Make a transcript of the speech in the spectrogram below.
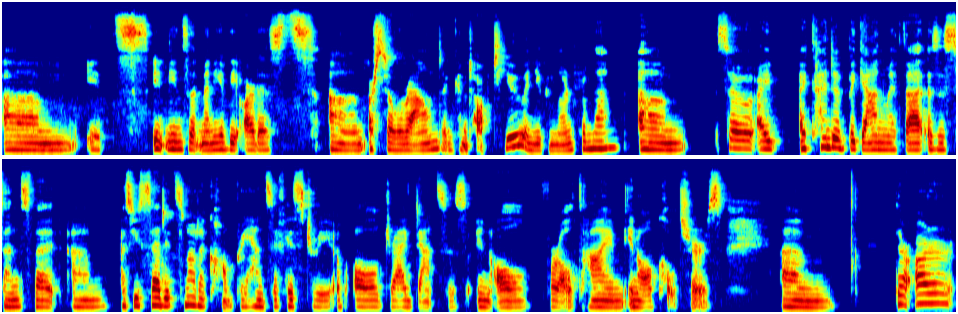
um, it's it means that many of the artists um, are still around and can talk to you and you can learn from them. Um, so I I kind of began with that as a sense that, um, as you said, it's not a comprehensive history of all drag dances in all for all time in all cultures. Um, there are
